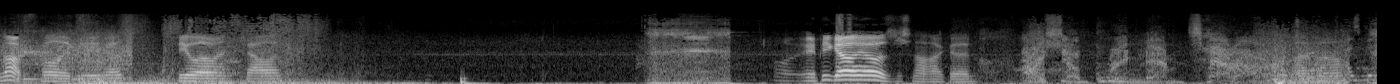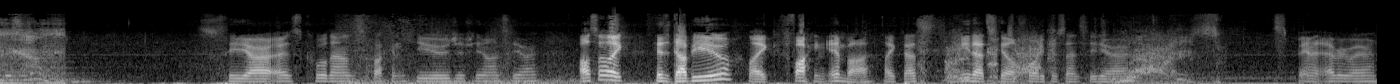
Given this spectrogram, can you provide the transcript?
not fully P, guys has and. Well, AP Galio is just not that good. CR, his cooldown's fucking huge if you don't CR. Also, like, his W, like, fucking imba. Like, that's, you need that skill, 40% CDR. Spam it everywhere.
